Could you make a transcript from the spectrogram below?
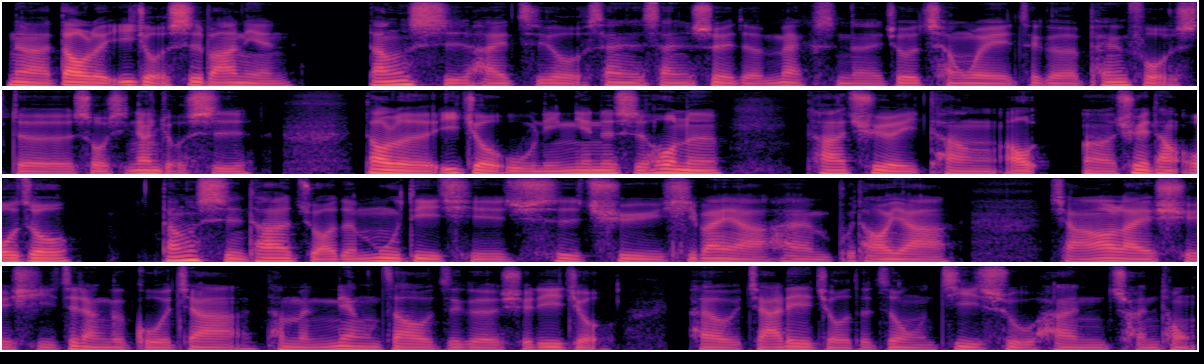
那到了一九四八年。当时还只有三十三岁的 Max 呢，就成为这个 Penfolds 的首席酿酒师。到了一九五零年的时候呢，他去了一趟澳，呃，去了一趟欧洲。当时他主要的目的其实是去西班牙和葡萄牙，想要来学习这两个国家他们酿造这个雪莉酒还有加烈酒的这种技术和传统。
